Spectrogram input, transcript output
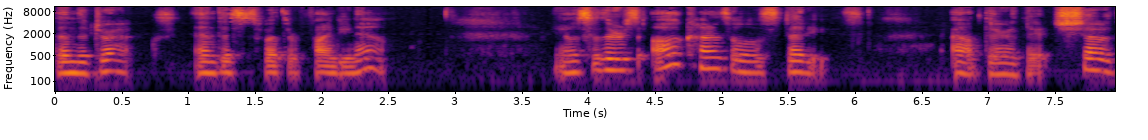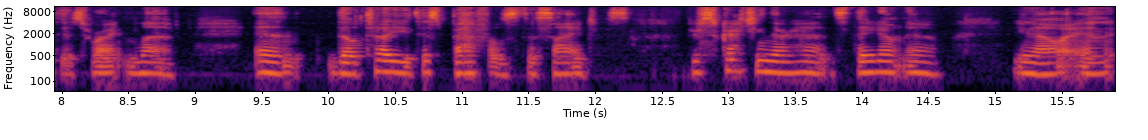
than the drugs. And this is what they're finding out. You know, so there's all kinds of little studies out there that show this right and left. And they'll tell you this baffles the scientists. They're scratching their heads. They don't know. You know, and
